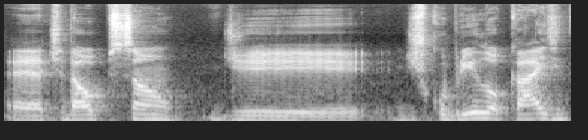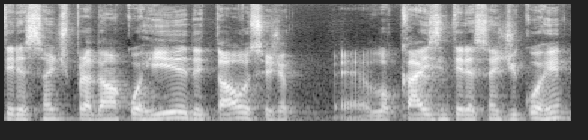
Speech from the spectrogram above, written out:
é, te dá a opção de descobrir locais interessantes para dar uma corrida e tal, ou seja, é, locais interessantes de correr.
